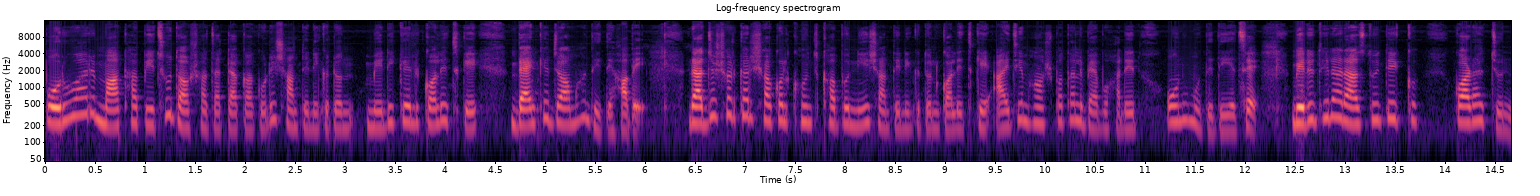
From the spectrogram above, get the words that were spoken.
পড়ুয়ার মাথা পিছু দশ হাজার টাকা করে শান্তিনিকেতন মেডিকেল কলেজকে ব্যাংকে জমা দিতে হবে। রাজ্য সরকার সকল খোঁজ খবর নিয়ে শান্তিনিকেতন কলেজকে আইজিএম হাসপাতাল ব্যবহারের অনুমতি দিয়েছে। বিরোধীরা রাজনৈতিক করার জন্য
